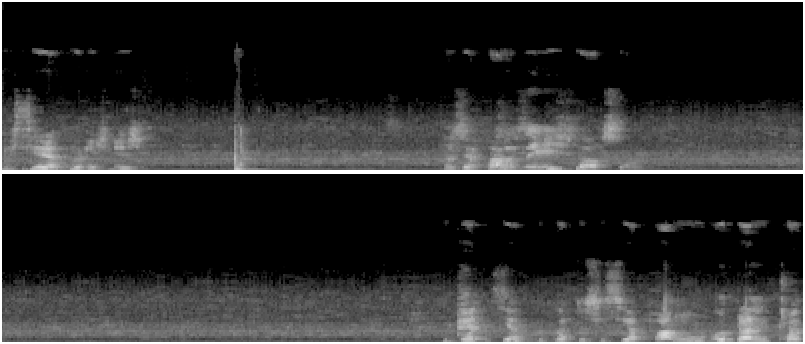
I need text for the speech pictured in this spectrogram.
Ich sehe das wirklich nicht. Das ist ja fast. sehe ich das so. Du könntest ja, du könntest es ja fangen und dann kö-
